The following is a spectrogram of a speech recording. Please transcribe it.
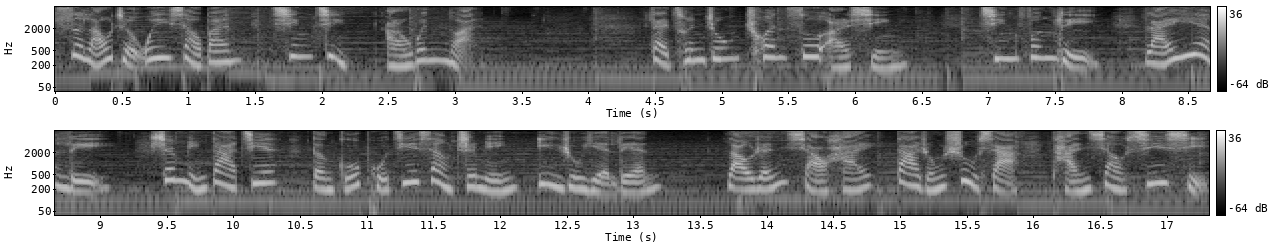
似老者微笑般清静而温暖，在村中穿梭而行。清风里、来雁里、深明大街等古朴街巷之名映入眼帘，老人、小孩、大榕树下谈笑嬉戏，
